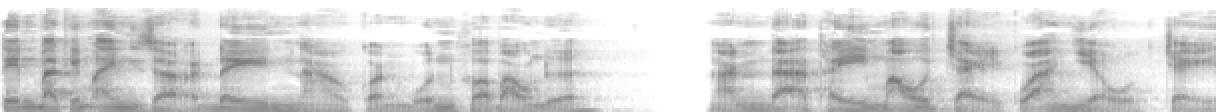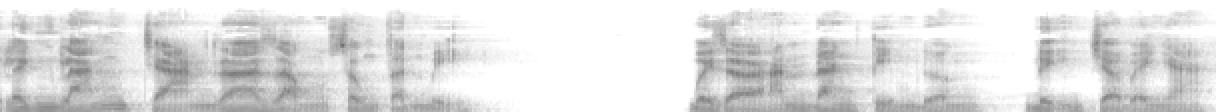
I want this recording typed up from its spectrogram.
Tên ba Kim Anh giờ đây nào còn muốn kho báu nữa. Hắn đã thấy máu chảy quá nhiều Chảy lênh láng tràn ra dòng sông Tân Mỹ Bây giờ hắn đang tìm đường Định trở về nhà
